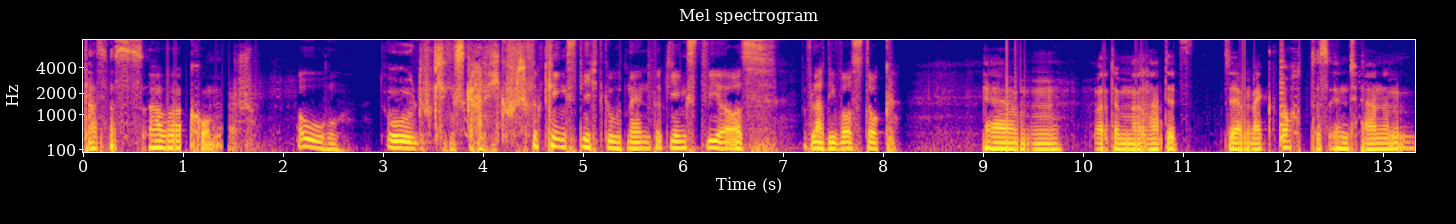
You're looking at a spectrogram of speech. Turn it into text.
Das ist aber komisch. Oh, Uh, du klingst gar nicht gut. du klingst nicht gut, nein. Du klingst wie aus Vladivostok. Ähm, warte mal, hat jetzt der Mac doch das interne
